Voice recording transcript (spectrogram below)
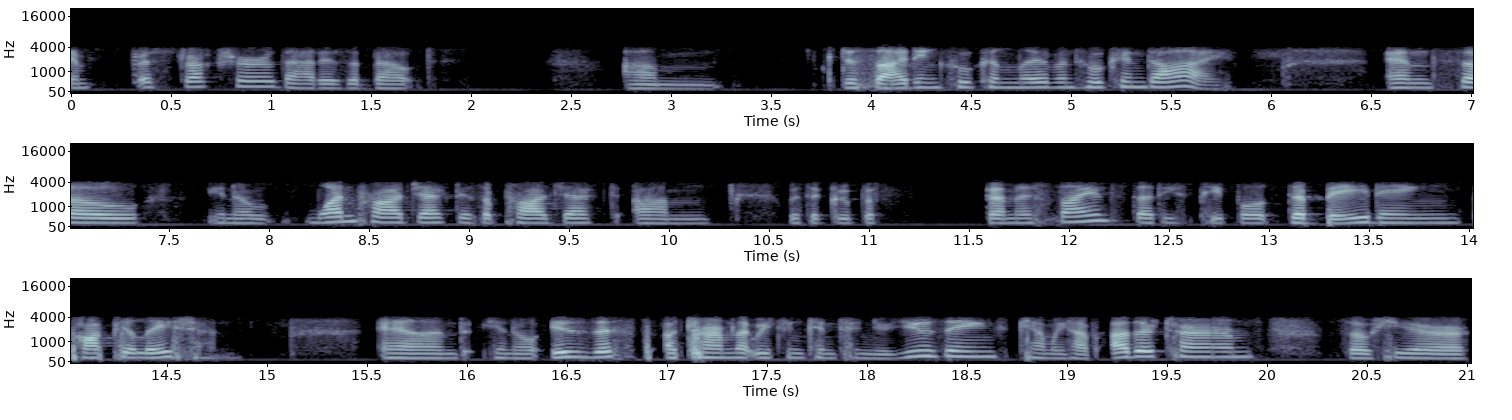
infrastructure that is about um, deciding who can live and who can die. And so, you know, one project is a project um, with a group of feminist science studies people debating population. And, you know, is this a term that we can continue using? Can we have other terms? So here,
